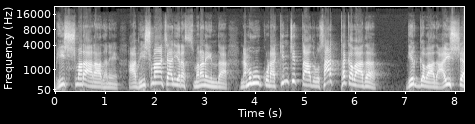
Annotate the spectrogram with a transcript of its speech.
ಭೀಷ್ಮರ ಆರಾಧನೆ, ಆ ಭೀಷ್ಮಾಚಾರ್ಯರ ಸ್ಮರಣೆಯಿಂದ ನಮಗೂ ಕೂಡ ಕಿಂಚಿತ್ತಾದರೂ ಸಾರ್ಥಕವಾದ ದೀರ್ಘವಾದ ಆಯುಷ್ಯ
